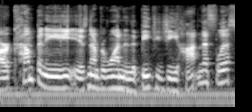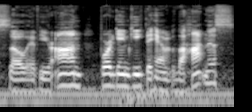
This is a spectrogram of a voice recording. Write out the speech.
our company is number one in the BGG hotness list. So if you're on Board Game Geek, they have the hotness,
